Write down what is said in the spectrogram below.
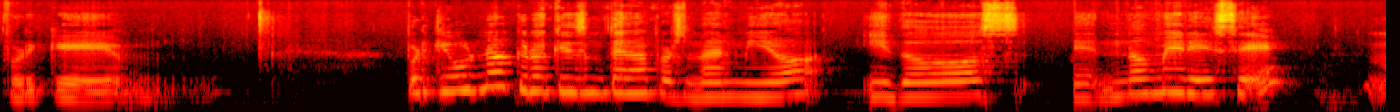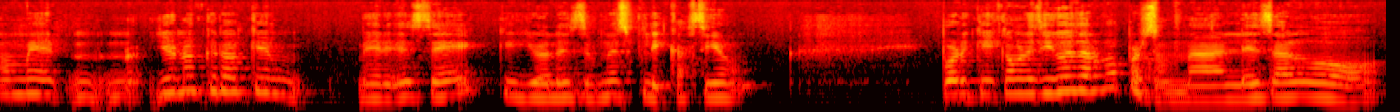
porque, porque uno creo que es un tema personal mío y dos, eh, no merece, no me, yo no creo que merece que yo les dé una explicación, porque como les digo es algo personal, es algo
